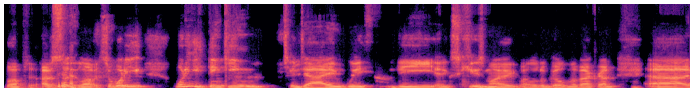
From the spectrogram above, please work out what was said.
Love it. Absolutely love it. So what are you what are you thinking today with the and excuse my, my little girl in the background. Uh,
